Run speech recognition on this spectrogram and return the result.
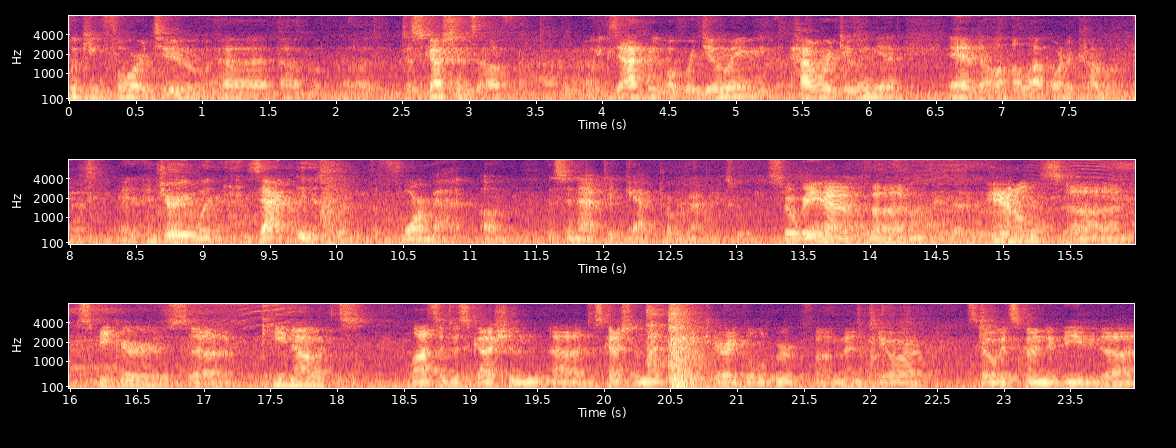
looking forward to uh, um, uh, discussions of exactly what we're doing, how we're doing it, and a, a lot more to come on that. And, and Jerry, what exactly is the, the, format of the Synaptic Gap program next week? So we have uh, panels, uh, speakers, uh, keynotes, lots of discussion, uh, discussion led by Carey Goldberg from NPR. So it's going to be uh,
